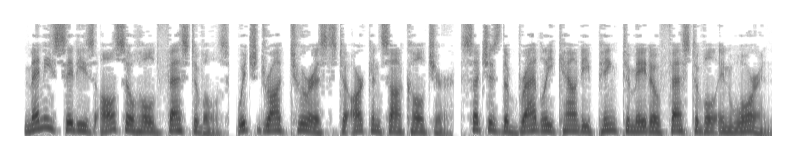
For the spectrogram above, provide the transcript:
Many cities also hold festivals, which draw tourists to Arkansas culture, such as the Bradley County Pink Tomato Festival in Warren,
